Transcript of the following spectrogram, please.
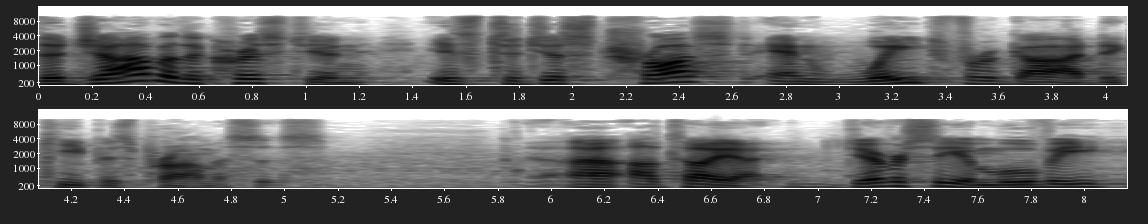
the job of the Christian is to just trust and wait for God to keep his promises. Uh, I'll tell you, did you ever see a movie,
